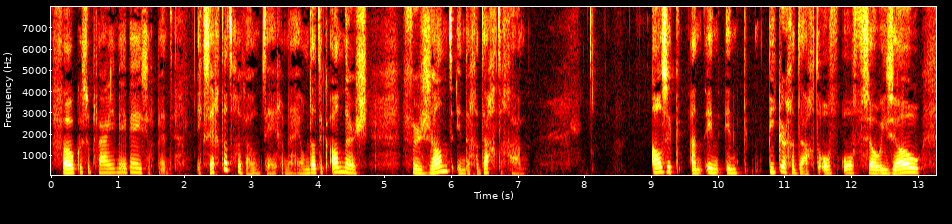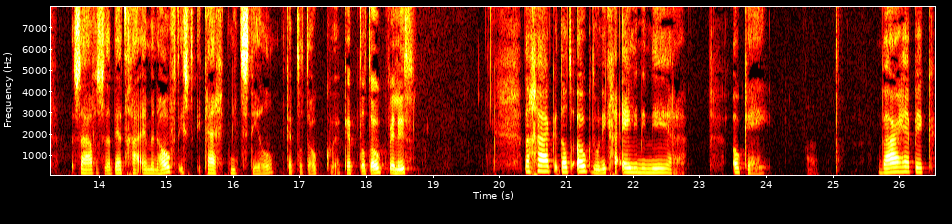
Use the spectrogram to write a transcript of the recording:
focus op waar je mee bezig bent. Ik zeg dat gewoon tegen mij, omdat ik anders verzand in de gedachtegang. Als ik aan, in, in piekergedachten of, of sowieso s'avonds naar bed ga en mijn hoofd is, krijg ik niet stil. Ik heb dat ook, ik heb dat ook wel eens. Dan ga ik dat ook doen. Ik ga elimineren. Oké. Waar heb ik,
